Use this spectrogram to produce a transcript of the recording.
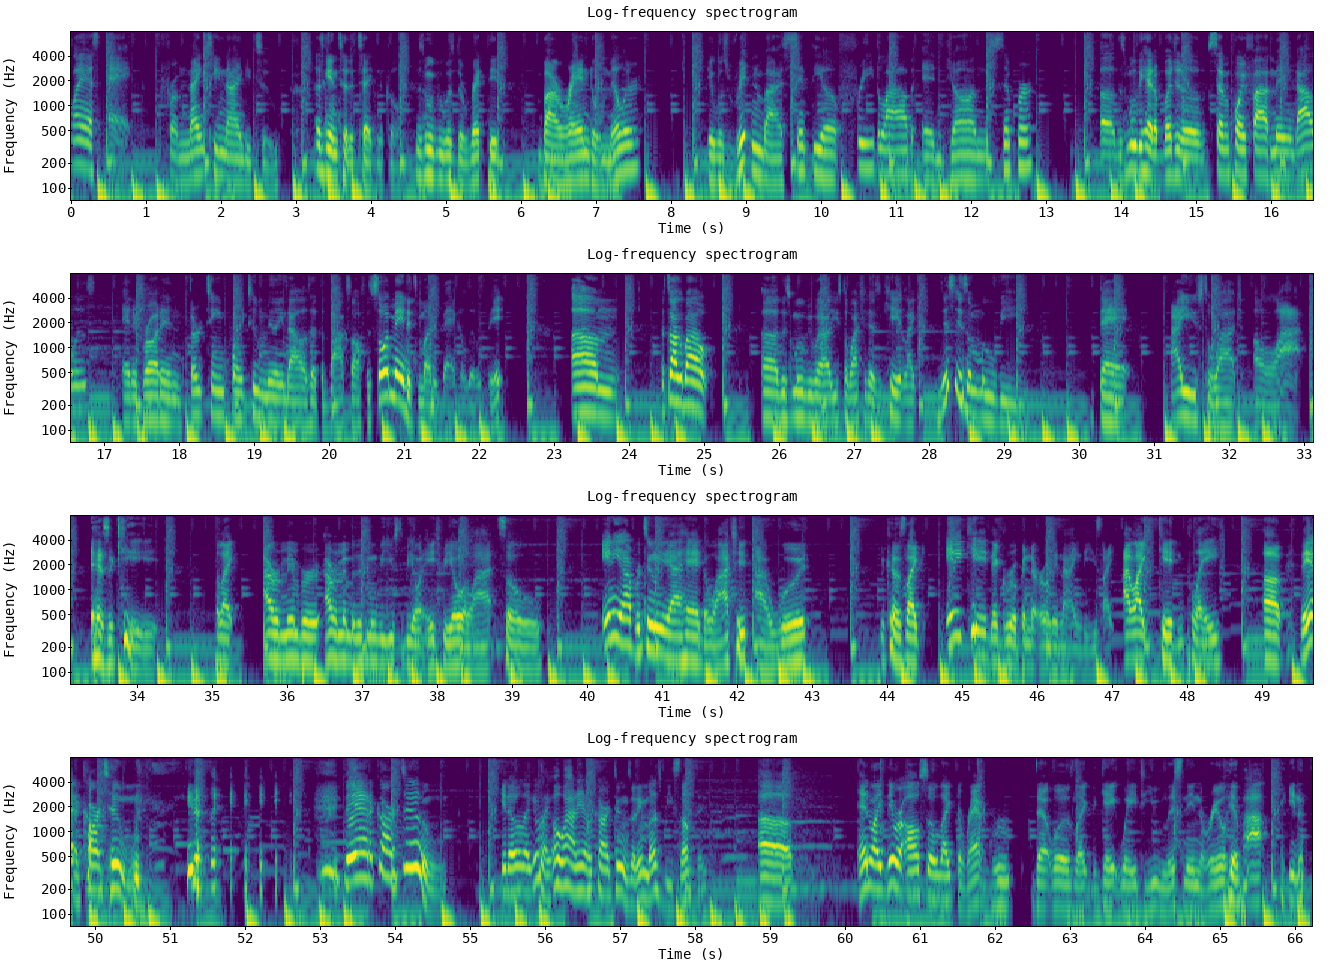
Class Act from 1992. Let's get into the technical. This movie was directed by Randall Miller. It was written by Cynthia Friedlob and John Semper. Uh, this movie had a budget of $7.5 million and it brought in $13.2 million at the box office. So it made its money back a little bit. Um, let's talk about uh, this movie when I used to watch it as a kid. Like, this is a movie that I used to watch a lot as a kid. Like, I remember, I remember this movie used to be on HBO a lot. So, any opportunity I had to watch it, I would. Because, like, any kid that grew up in the early 90s, like, I liked Kid and Play. Uh, they had a cartoon. you know, they had a cartoon. You know, like it was like, oh wow, they have a cartoon, so they must be something. Uh, and like they were also like the rap group that was like the gateway to you listening to real hip hop. You know,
